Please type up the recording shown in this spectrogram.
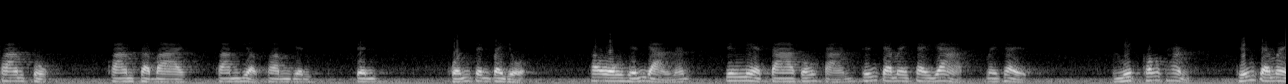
ความสุข ความสบาย ความเยือกความเย็นเป็นผลเป็นประโยชน์ พระองค์เห็นอย่างนั้น จึงเมตตาสงสารถึงจะไม่ใช่ญาติไม่ใช่มิตรของท่าน ถึงจะไม่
